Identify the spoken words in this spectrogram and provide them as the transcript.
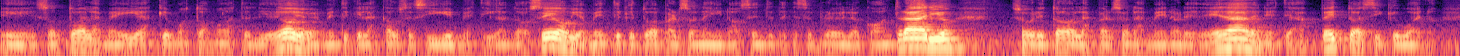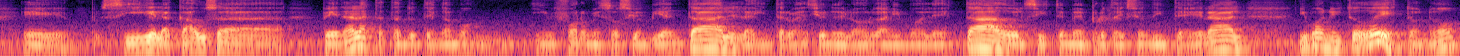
eh, son todas las medidas que hemos tomado hasta el día de hoy, obviamente que las causas siguen investigándose, obviamente que toda persona es inocente hasta que se pruebe lo contrario, sobre todo las personas menores de edad en este aspecto, así que bueno, eh, sigue la causa penal hasta tanto tengamos informes socioambientales, las intervenciones de los organismos del Estado, el sistema de protección de integral, y bueno, y todo esto, ¿no?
